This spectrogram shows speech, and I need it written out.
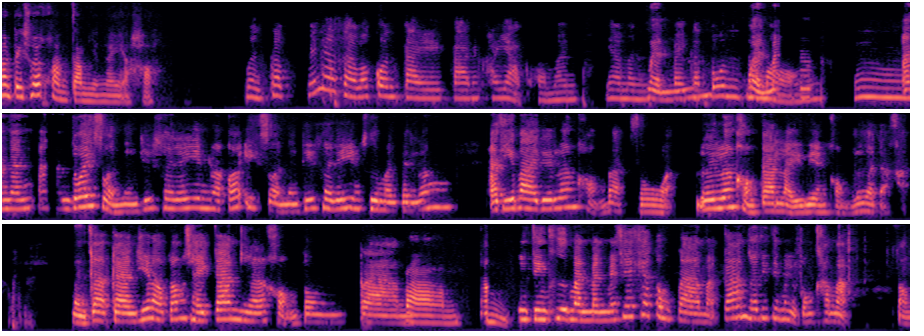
มันไปช่วยความจำยังไงอะคะเหมือนกับไม่แน่ใจว่ากลไกการขยับของมัน เนี่ยมันเหมือนไปกระตุ้นสเหมือนมมันอง อืมอันนั้นอันนั้นด้วยส่วนหนึ่งที่เคยได้ยินแล้วก็อีกส่วนหนึ่งที่เคยได้ยินคือมันเป็นเรื่องอธิบายด้วยเรื่องของบลัดโฟลอะด้วยเรื่องของการไหลเวียนของเลือดอะค่ะ เหมือนกับการที่เราต้องใช้กล้ามเนื้อของตรงกรามกรามอืมจริง ๆ คือมันมันไม่ใช่แค่ตรงกรามอะกล้ามเนื้อที่จริงๆมันอยู่ตรงขมับสอง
